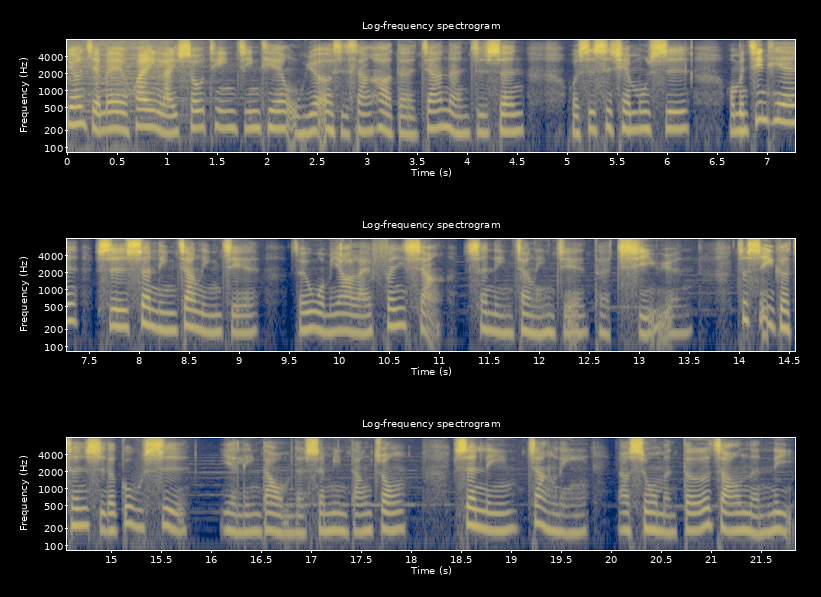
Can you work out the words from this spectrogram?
弟兄姐妹，欢迎来收听今天五月二十三号的迦南之声。我是四千牧师。我们今天是圣灵降临节，所以我们要来分享圣灵降临节的起源。这是一个真实的故事，也临到我们的生命当中。圣灵降临，要使我们得着能力。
